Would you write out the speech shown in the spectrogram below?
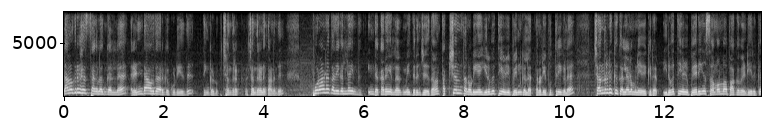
நவகிரக ஸ்தலங்களில் ரெண்டாவதாக இருக்கக்கூடியது திங்களூர் சந்திர சந்திரனுக்கானது. புராண கதைகளில் இந்த இந்த கதை எல்லாருக்குமே தெரிஞ்சது தான் தக்ஷன் தன்னுடைய இருபத்தி ஏழு பெண்களை தன்னுடைய புத்திரிகளை சந்திரனுக்கு கல்யாணம் பண்ணி வைக்கிறார். இருபத்தி ஏழு பேரையும் சமமாக பார்க்க வேண்டியிருக்கு.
